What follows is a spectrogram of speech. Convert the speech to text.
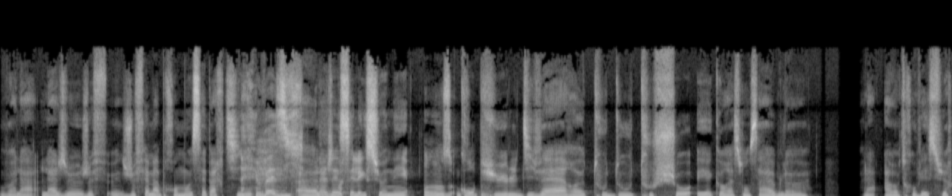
Voilà, là, je, je, je fais ma promo, c'est parti. Vas-y. Euh, là, j'ai sélectionné 11 gros pulls d'hiver, tout doux, tout chaud et éco-responsables. euh, voilà, à retrouver sur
